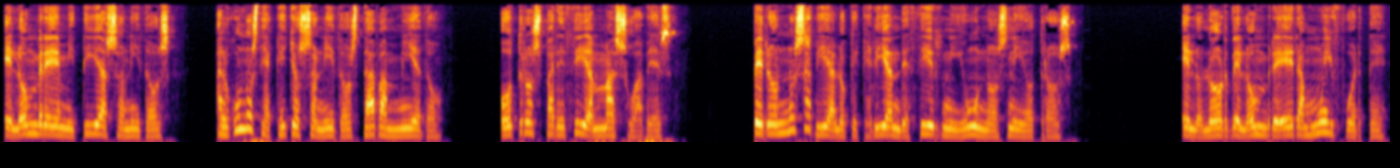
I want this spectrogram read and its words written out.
El hombre emitía sonidos. Algunos de aquellos sonidos daban miedo, otros parecían más suaves, pero no sabía lo que querían decir ni unos ni otros. El olor del hombre era muy fuerte.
